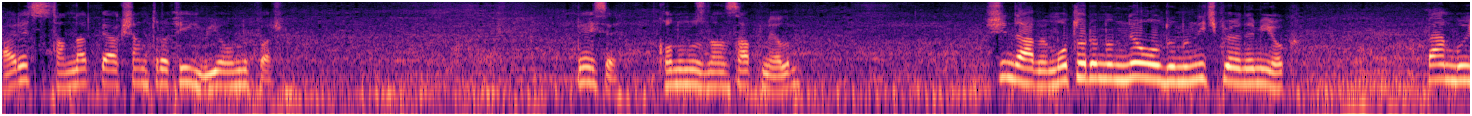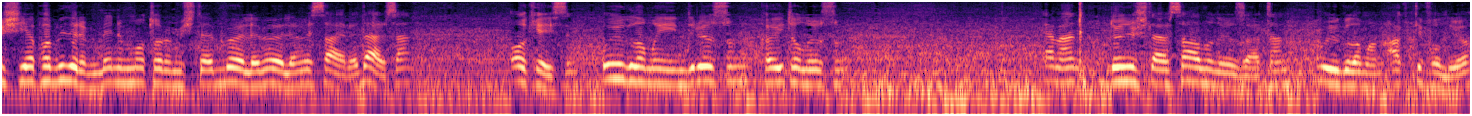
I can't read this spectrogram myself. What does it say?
Hayret standart bir akşam trafiği gibi yoğunluk var. Neyse konumuzdan sapmayalım. Şimdi abi motorunun ne olduğunun hiçbir önemi yok. Ben bu işi yapabilirim. Benim motorum işte böyle böyle vesaire dersen okeysin. Uygulamayı indiriyorsun, kayıt oluyorsun. Hemen dönüşler sağlanıyor zaten. Uygulaman aktif oluyor.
